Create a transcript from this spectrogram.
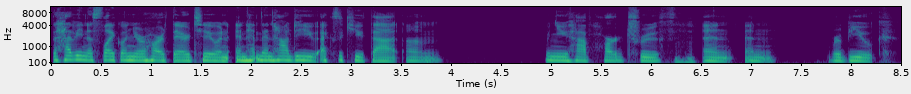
the heaviness like on your heart there too? And, and then how do you execute that, um, when you have hard truth mm-hmm. and, and rebuke?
